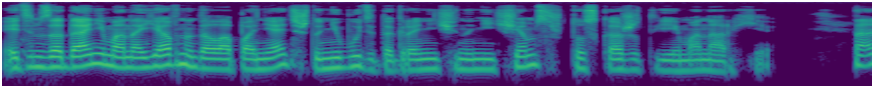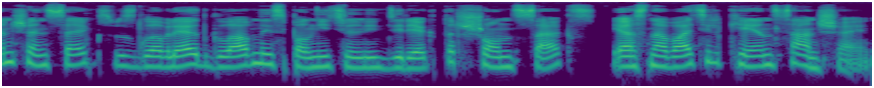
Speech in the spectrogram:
Этим заданием она явно дала понять, что не будет ограничена ничем, что скажет ей монархия. Sunshine Sex возглавляют главный исполнительный директор Шон Сакс и основатель Кен Sunshine.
